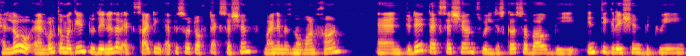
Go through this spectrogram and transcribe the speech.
Hello and welcome again to the another exciting episode of Tech Session. My name is Noman Khan and today Tech Sessions will discuss about the integration between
